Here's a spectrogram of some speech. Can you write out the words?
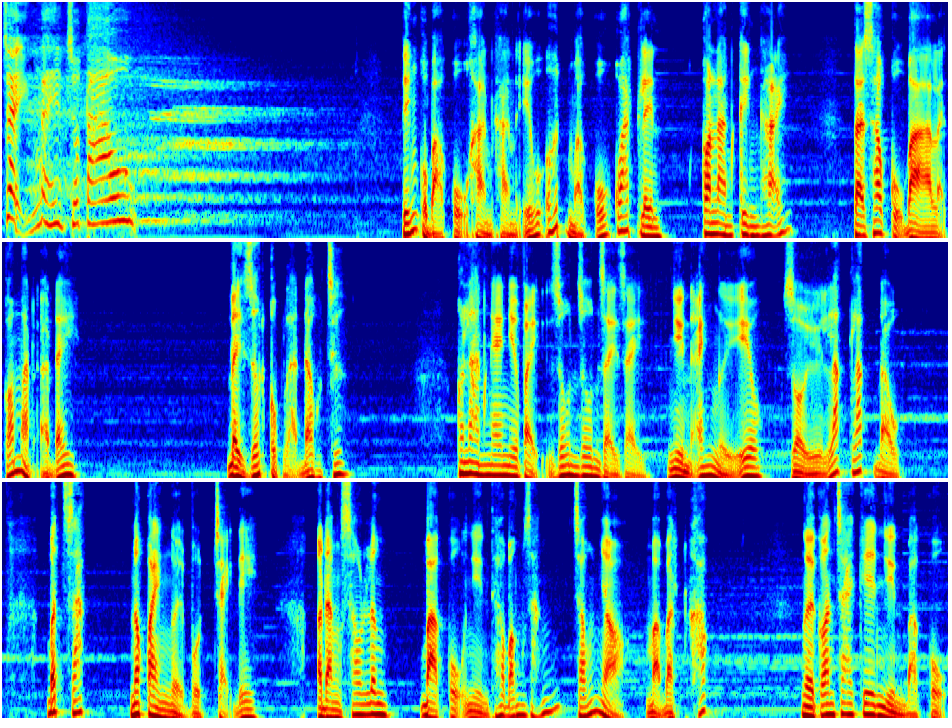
Chạy ngay cho tao. Tiếng của bà cụ khàn khàn yếu ớt mà cố quát lên. Con Lan kinh hãi. Tại sao cụ bà lại có mặt ở đây? Đây rốt cục là đâu chứ? Con Lan nghe như vậy, rôn rôn dày dày Nhìn anh người yêu, Rồi lắc lắc đầu. Bất giác, Nó quay người vụt chạy đi. Ở đằng sau lưng Bà cụ nhìn theo bóng dáng cháu nhỏ mà bật khóc. Người con trai kia nhìn bà cụ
